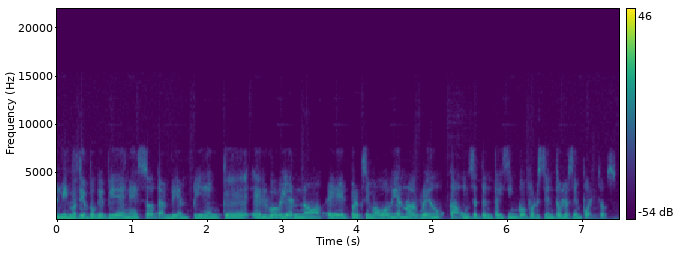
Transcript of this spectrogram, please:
al mismo tiempo que piden eso, también piden que el gobierno, eh, el próximo gobierno, reduzca un 75% los impuestos.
